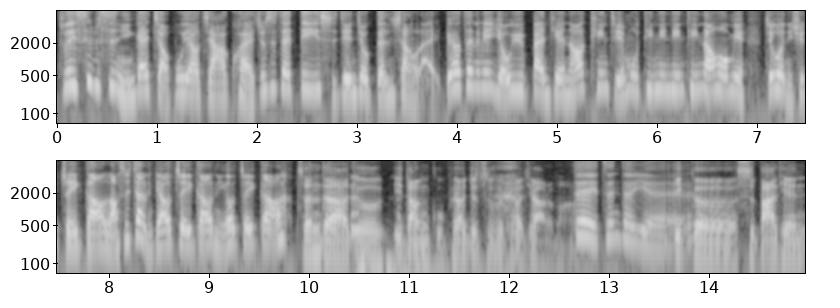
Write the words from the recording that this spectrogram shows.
所以是不是你应该脚步要加快，就是在第一时间就跟上来，不要在那边犹豫半天，然后听节目听听听听到后面。结果你去追高，老师叫你不要追高，你又追高，真的啊，就一档股票就值回票价了嘛。对，真的耶，一个十八天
